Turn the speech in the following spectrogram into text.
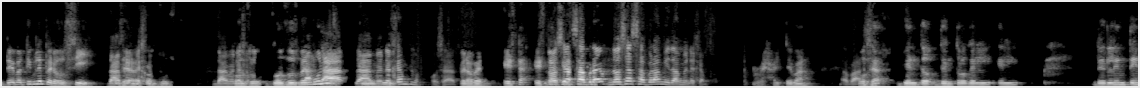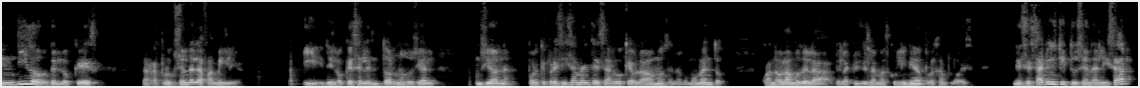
Debatible, pero sí. Dame un ejemplo. Dame con, con, sus bemoles. dame un ejemplo. O sea, pero a ver, esta, no, seas Abraham, no seas Abraham y dame un ejemplo. A ver, ahí te va. Ah, o sea, dentro, dentro del, el, del entendido de lo que es la reproducción de la familia y de lo que es el entorno social, funciona, porque precisamente es algo que hablábamos en algún momento. Cuando hablamos de la, de la crisis de la masculinidad, por ejemplo, es necesario institucionalizar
